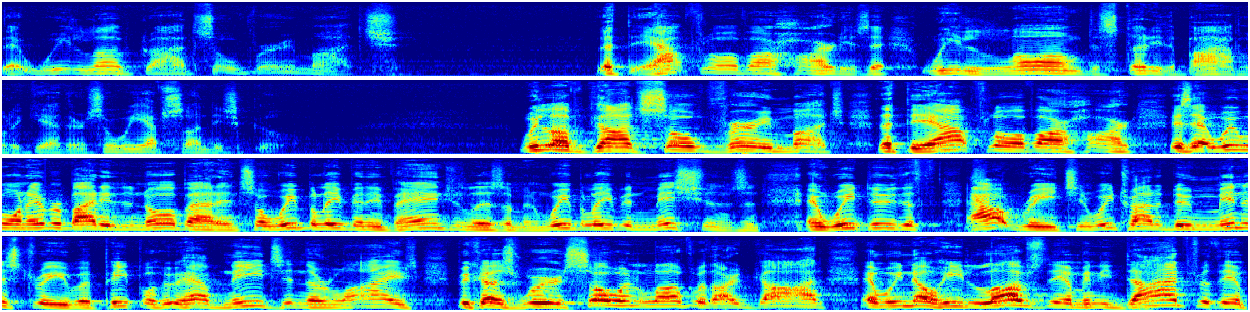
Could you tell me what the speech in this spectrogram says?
that we love God so very much, that the outflow of our heart is that we long to study the Bible together, and so we have Sunday school. We love God so very much that the outflow of our heart is that we want everybody to know about it. And so we believe in evangelism and we believe in missions and, and we do the outreach and we try to do ministry with people who have needs in their lives because we're so in love with our God and we know He loves them and He died for them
